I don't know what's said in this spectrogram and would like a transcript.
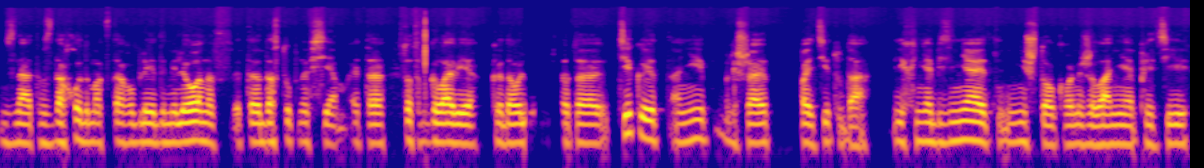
не знаю, там, с доходом от 100 рублей до миллионов. Это доступно всем. Это что-то в голове. Когда у людей что-то тикает, они решают пойти туда. Их не объединяет ничто, кроме желания прийти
